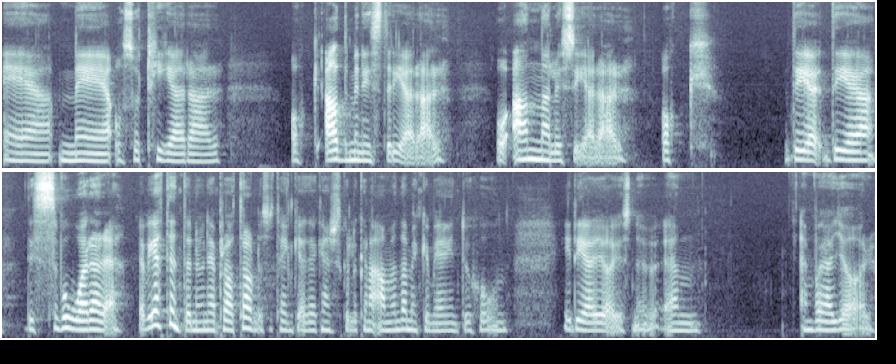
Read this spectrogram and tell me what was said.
är med och sorterar och administrerar och analyserar. Och det, det, det är svårare. Jag vet inte, nu när jag pratar om det så tänker jag att jag kanske skulle kunna använda mycket mer intuition i det jag gör just nu än, än vad jag gör.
